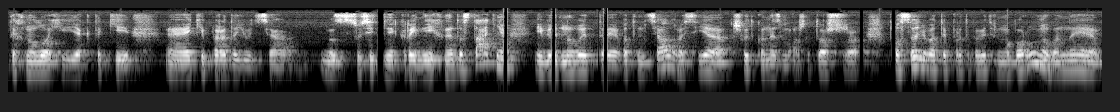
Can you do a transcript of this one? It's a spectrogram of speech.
Технології, як такі, е, які передаються з сусідніх країн, їх недостатньо, і відновити потенціал Росія швидко не зможе. Тож посилювати протиповітряну оборону вони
